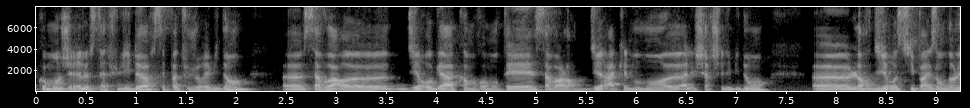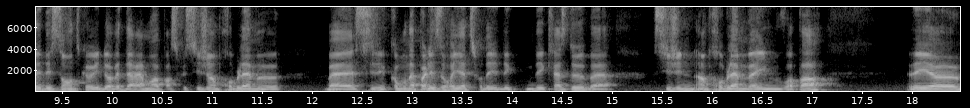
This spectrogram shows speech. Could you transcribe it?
comment gérer le statut leader. C'est pas toujours évident. Savoir dire aux gars comment remonter, savoir leur dire à quel moment aller chercher les bidons. Euh, leur dire aussi, par exemple, dans les descentes, qu'ils doivent être derrière moi parce que si j'ai un problème, euh, bah, comme on n'a pas les oreillettes sur des, classes 2, bah, si j'ai un problème, bah, ils ne me voient pas. Et euh,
